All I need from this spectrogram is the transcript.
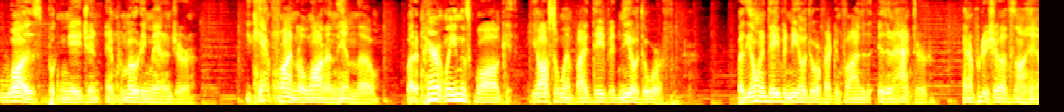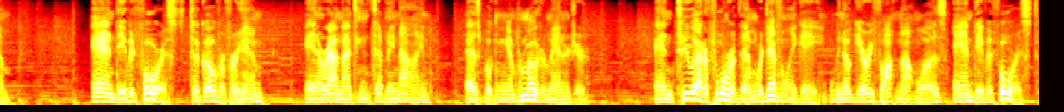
was booking agent and promoting manager. You can't find a lot on him though, but apparently in this blog, he also went by David Neodorf. But the only David Neodorf I can find is an actor, and I'm pretty sure that's not him. And David Forest took over for him in around 1979 as booking and promoter manager. And two out of four of them were definitely gay. We know Gary Fontenot was, and David Forest.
